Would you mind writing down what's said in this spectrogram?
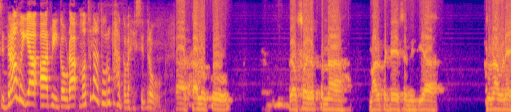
ಸಿದ್ದರಾಮಯ್ಯ ಆರ್ವಿ ಗೌಡ ಮೊದಲಾದವರು ಭಾಗವಹಿಸಿದ್ರು ತಾಲೂಕು ವ್ಯವಸಾಯೋತ್ಪನ್ನ ಮಾರುಕಟ್ಟೆ ಸಮಿತಿಯ ಚುನಾವಣೆ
